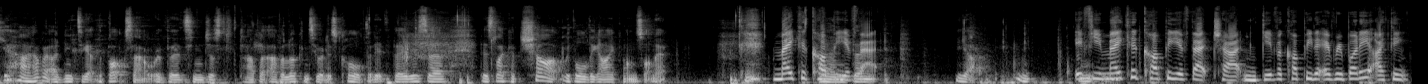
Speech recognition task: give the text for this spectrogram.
Yeah, I haven't. I need to get the box out with it and just have a, have a look and see what it's called. But it, there is a there's like a chart with all the icons on it. make a copy And of then- that. Yeah, if you make a copy of that chart and give a copy to everybody, I think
